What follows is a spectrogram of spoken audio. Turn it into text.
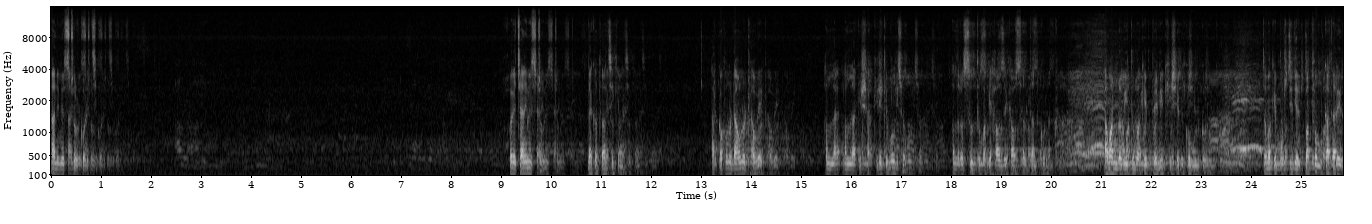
আনইনস্টল করেছি। হয়েছে আনইনস্টল দেখো তো আছে আর কখনো ডাউনলোড হবে? আল্লাহ আল্লাহকে সাক্ষী রেখে বলছো। আল্লাহ রসুল তোমাকে হাউজে কাউসার দান করুক। আমার নবী তোমাকে প্রেমিক হিসেবে কবুল করুক তোমাকে মসজিদের প্রথম কাতারের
